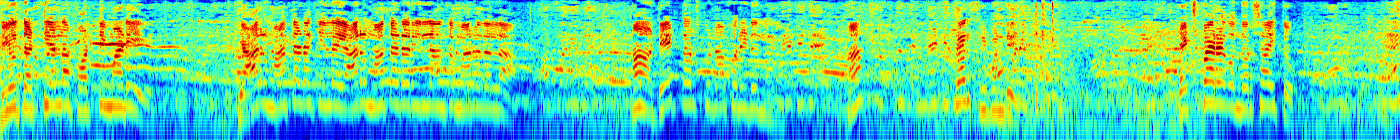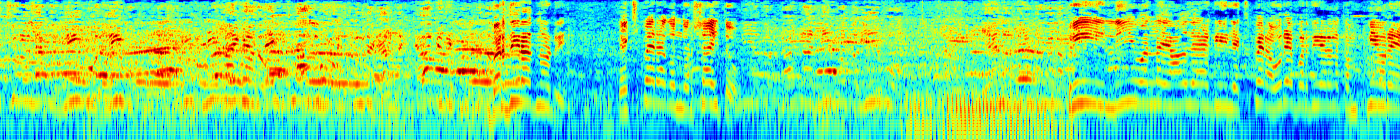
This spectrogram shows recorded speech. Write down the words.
ನೀವು ತರ್ಟಿ ಅಲ್ಲ ಫಾರ್ಟಿ ಮಾಡಿ. ಯಾರು ಮಾತಾಡಕ್ಕಿಲ್ಲ, ಯಾರು ಮಾತಾಡೋರಿಲ್ಲ ಅಂತ ಮಾರೋದಲ್ಲ. ಹಾ ಡೇಟ್ ತೋರಿಸ್ಬಿಟ್ಟು ಆಫರ್ ಇಡು ನೀನು. ಹಾ? ತೋರಿಸ್ರಿ ಬಂದಿ ಎಕ್ಸ್ಪೈರ್ ಆಗಿ ಒಂದು ವರ್ಷ ಆಯ್ತು? ಬರ್ದಿರೋದ್ ನೋಡ್ರಿ. ಎಕ್ಸ್ಪೈರ್ ಆಗಿ ಒಂದು ವರ್ಷ ಆಯ್ತು. ಫ್ರೀ ಲೀವ್ ಅಲ್ಲ, ಯಾವುದೇ ಆಗ್ಲಿ, ಇಲ್ಲಿ ಎಕ್ಸ್ಪೈರ್ ಅವರೇ ಬರ್ದಿರಲ್ಲ ಕಂಪ್ನಿಯವರೇ.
